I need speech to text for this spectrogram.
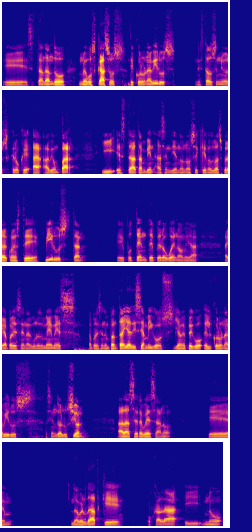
Eh, se están dando nuevos casos de coronavirus. En Estados Unidos creo que había un par y está también ascendiendo. No sé qué nos va a esperar con este virus tan eh, potente, pero bueno, mira, ahí aparecen algunos memes apareciendo en pantalla. Dice, amigos, ya me pegó el coronavirus, haciendo alusión a la cerveza, ¿no? Em, la verdad que ojalá y no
